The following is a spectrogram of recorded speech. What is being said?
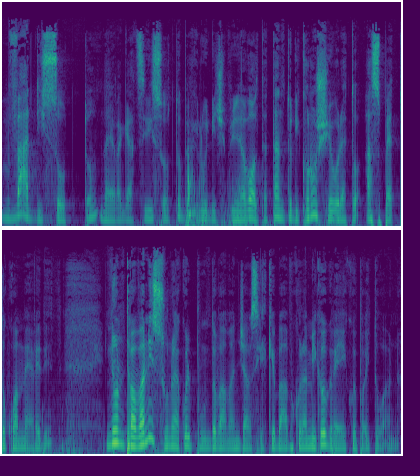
va di sotto, dai ragazzi di sotto, perché lui dice più di una volta, tanto li conoscevo, ho detto aspetto qua Meredith, non trova nessuno e a quel punto va a mangiarsi il kebab con l'amico greco e poi torna.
